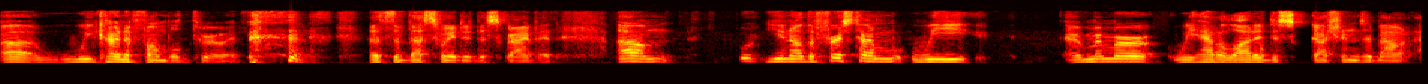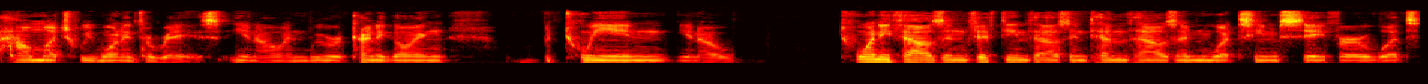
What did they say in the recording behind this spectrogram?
Uh, we kind of fumbled through it. That's the best way to describe it. Um, you know, the first time we, I remember we had a lot of discussions about how much we wanted to raise. You know, and we were kind of going between you know 20,000, 15,000, 10,000, what seems safer, what's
